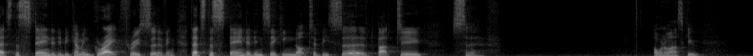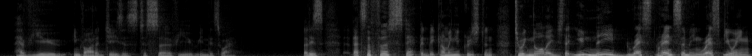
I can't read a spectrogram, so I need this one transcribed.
that's the standard in becoming great through serving. That's the standard in seeking not to be served, but to serve. I want to ask you have you invited Jesus to serve you in this way? That is, that's the first step in becoming a Christian to acknowledge that you need rest, ransoming, rescuing,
